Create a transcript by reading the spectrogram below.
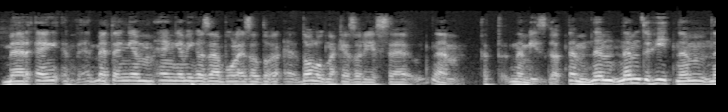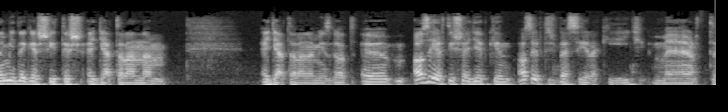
Mert, en, mert engem, engem igazából ez a dolognak ez a része nem, tehát nem izgat, nem, nem, nem dühít, nem, nem idegesít, és egyáltalán nem, egyáltalán nem izgat. Azért is egyébként, azért is beszélek így, mert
